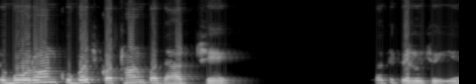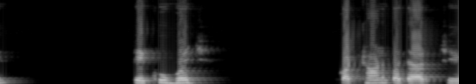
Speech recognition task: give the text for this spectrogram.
તો બોરોન ખૂબ જ કઠણ પદાર્થ છે. સૌથી પહેલું જોઈએ. તે ખૂબ જ કઠણ પદાર્થ છે.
